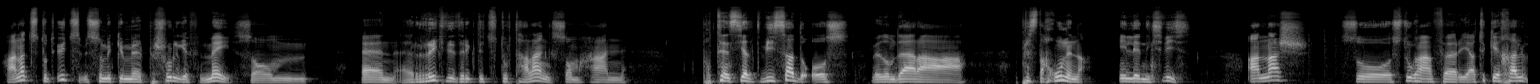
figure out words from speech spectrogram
han har inte stått ut så mycket mer personligen för mig som en riktigt, riktigt stor talang som han potentiellt visade oss med de där uh, prestationerna inledningsvis. Annars så stod han för, jag tycker själv,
